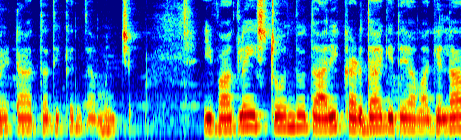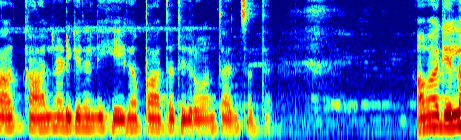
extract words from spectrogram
ಬೆಟ್ಟ ಹತ್ತೋದಕ್ಕಿಂತ ಮುಂಚೆ. ಇವಾಗಲೇ ಇಷ್ಟೊಂದು ದಾರಿ ಕಡ್ದಾಗಿದೆ. ಅವಾಗೆಲ್ಲ ಕಾಲ್ನಡಿಗೆನಲ್ಲಿ ಹೇಗಪ್ಪ ಹತ್ತತ್ತಿದ್ರು ಅಂತ ಅನಿಸುತ್ತೆ. ಅವಾಗೆಲ್ಲ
